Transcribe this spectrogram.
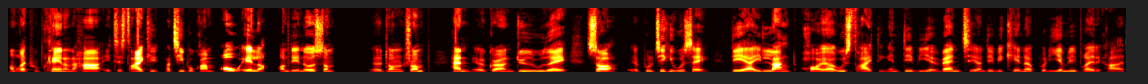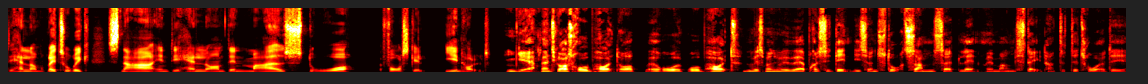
om republikanerne har et tilstrækkeligt partiprogram, og eller om det er noget, som øh, Donald Trump han øh, gør en dyd ud af. Så politik i USA, det er i langt højere udstrækning end det, vi er vant til, og det, vi kender på de hjemlige breddegrader. Det handler om retorik, snarere end det handler om den meget store forskel i indholdet. Ja, man skal også råbe højt op, øh, råbe, råbe højt, hvis man vil være præsident i sådan et stort sammensat land med mange stater. Det, det tror jeg, det,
